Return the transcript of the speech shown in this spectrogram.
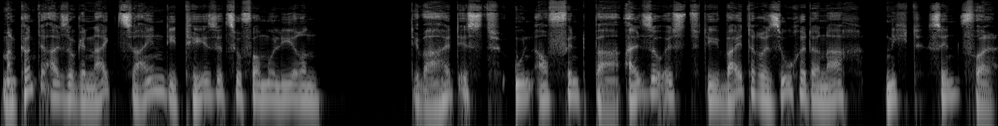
Man könnte also geneigt sein, die These zu formulieren, die Wahrheit ist unauffindbar, also ist die weitere Suche danach nicht sinnvoll.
